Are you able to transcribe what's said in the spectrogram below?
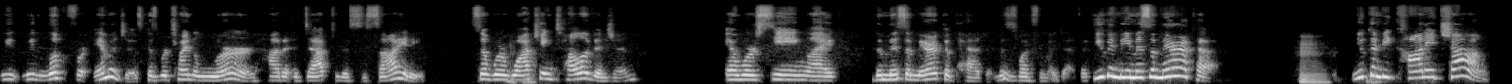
we we look for images because we're trying to learn how to adapt to this society. So we're mm-hmm. watching television and we're seeing like the Miss America pageant. This is one for my dad. Like you can be Miss America. Hmm. You can be Connie Chung.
